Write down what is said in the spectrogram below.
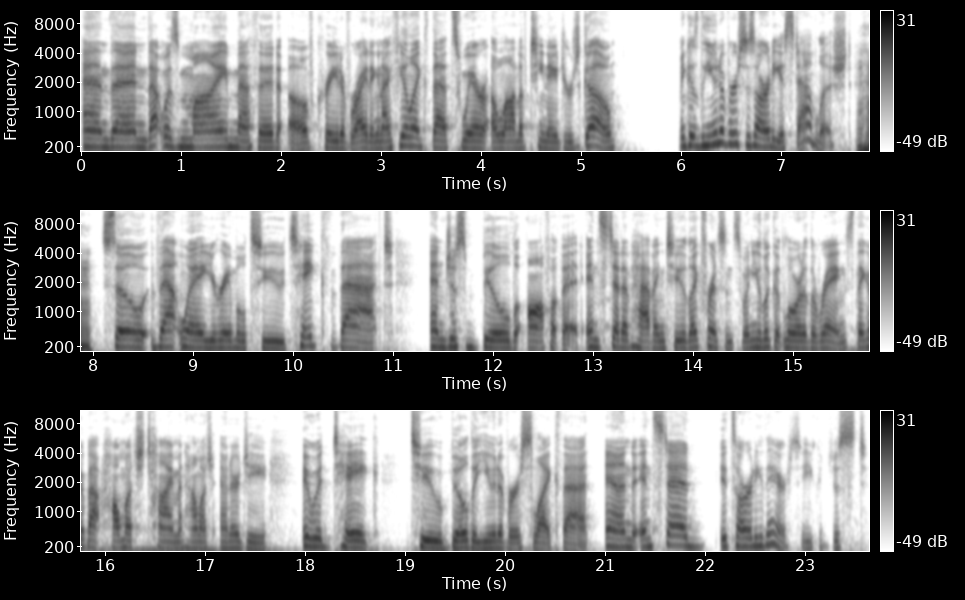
and then that was my method of creative writing. And I feel like that's where a lot of teenagers go because the universe is already established. So that way you're able to take that and just build off of it instead of having to, like, for instance, when you look at Lord of the Rings, think about how much time and how much energy it would take to build a universe like that. And instead, it's already there. So you could just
